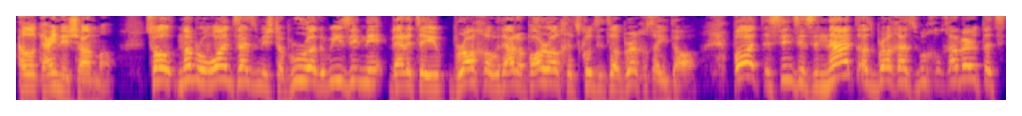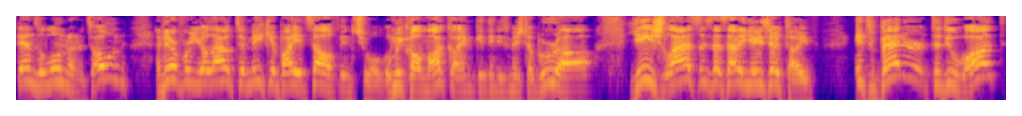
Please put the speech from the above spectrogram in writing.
So number one says Mishtabura, the reason that it's a bracha without a baruch is because it's a bracha sayda. But since it's not as bracha smuchel chaver that stands alone on its own, and therefore you're allowed to make it by itself in shul. When we call makayim, continues Mishtabura, yesh las is that's how a yeser type. It's better to do what?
